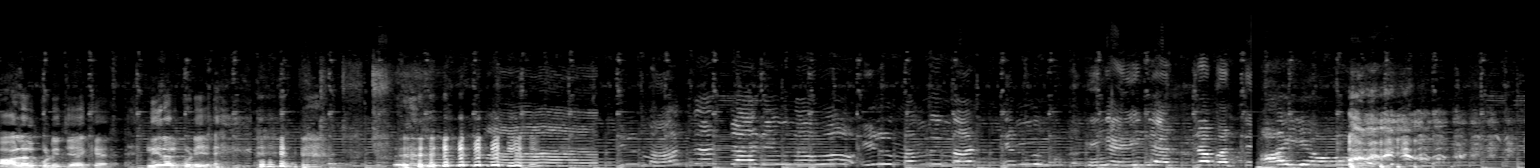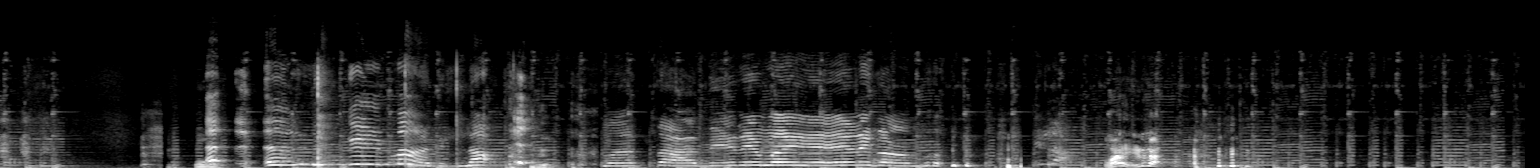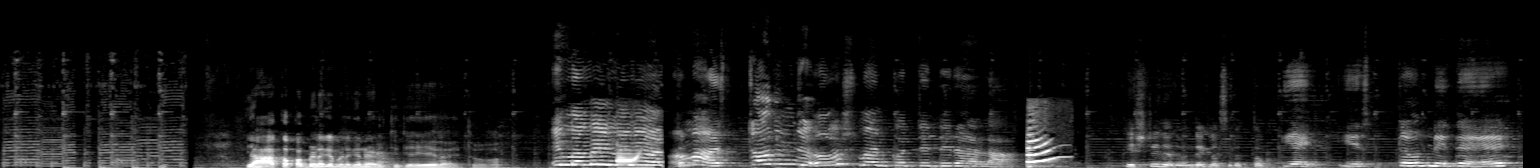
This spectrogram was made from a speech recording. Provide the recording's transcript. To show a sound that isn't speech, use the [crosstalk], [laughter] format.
ಹಾಲಲ್ಲಿ ಕುಡಿತೀಯ ಯಾಕೆ ನೀರಲ್ಲಿ ಕುಡಿ ಹೋಗು ಯಾಕಪ್ಪ ಬೆಳಗ್ಗೆ ಬೆಳಗ್ಗೆ ಹೇಳ್ತಿದ್ಯಾ? ಏನಾಯ್ತು? ಮಾಡ್ಕೊತಿದ್ದೀರಲ್ಲ? ಎಷ್ಟಿದೆ ಅದು? ಒಂದೇ ಗ್ಲಾಸ್ ಇರುತ್ತೋ? ಎಷ್ಟೊಂದಿದೆ?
